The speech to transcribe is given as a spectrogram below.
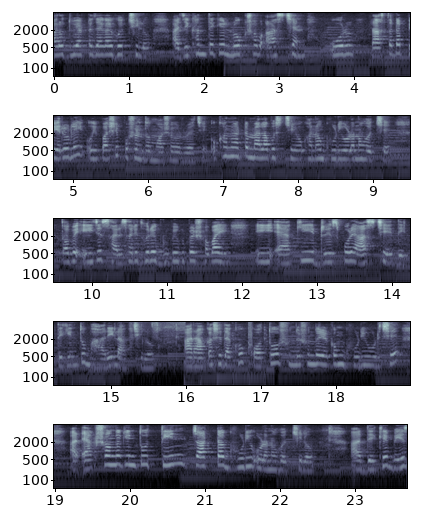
আরও দু একটা জায়গায় হচ্ছিল। আর যেখান থেকে লোক সব আসছেন ওর রাস্তাটা পেরোলেই ওই পাশে প্রশান্ত মহাসাগর রয়েছে। ওখানেও একটা মেলা বসছে, ওখানেও ঘুড়ি ওড়ানো হচ্ছে। তবে এই যে সারি সারি ধরে গ্রুপে গ্রুপে সবাই এই একই ড্রেস পরে আসছে, দেখতে কিন্তু ভারী লাগছিল। আর আকাশে দেখো কত সুন্দর সুন্দর এরকম ঘুড়ি উড়ছে। আর একসঙ্গে কিন্তু তিন চারটা ঘুড়ি ওড়ানো হচ্ছিল। আর দেখে বেশ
